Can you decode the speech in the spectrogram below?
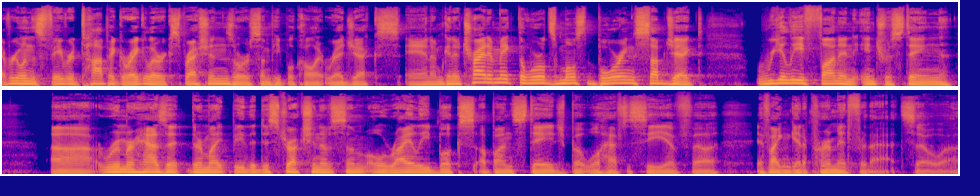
everyone's favorite topic, regular expressions, or some people call it regex. And I'm going to try to make the world's most boring subject really fun and interesting. Uh, rumor has it there might be the destruction of some O'Reilly books up on stage, but we'll have to see if uh, if I can get a permit for that. So, uh,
